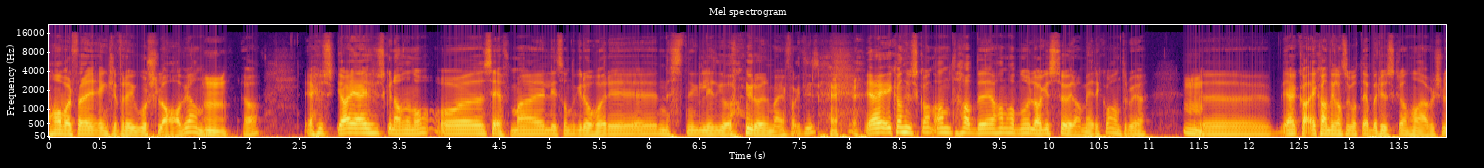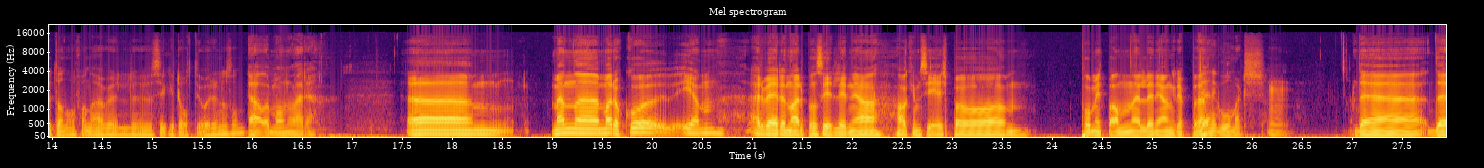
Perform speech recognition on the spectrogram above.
har var fra, egentlig fra Jugoslavia. Mm. Ja. Jeg husker, ja, jeg husker navnet nå, og ser for meg litt sånn gråhårig, nesten litt grå- gråere enn meg, faktisk. Jeg, jeg kan huske han, han hadde, han hadde noe lag i Sør-Amerika, han tror jeg. Mm. Uh, jeg, kan, jeg kan det ganske godt, jeg bare husker han, han er vel slutta nå, for han er vel uh, sikkert 80 år eller noe sånt. Ja, det må han være. Uh, men eh, Marokko igjen. Ervere narr på sidelinja, Hakim Ziyech på, på midtbanen eller i angrepet. Det er en god match. Mm. Det, det,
